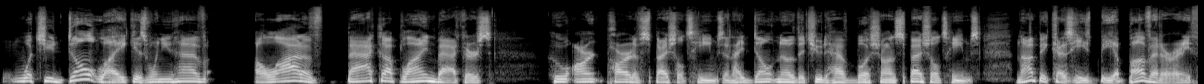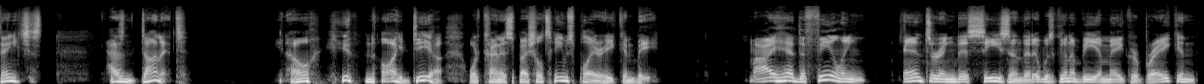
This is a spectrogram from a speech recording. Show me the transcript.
what you don't like is when you have a lot of backup linebackers who aren't part of special teams. And I don't know that you'd have Bush on special teams, not because he'd be above it or anything. He just hasn't done it. You know, you have no idea what kind of special teams player he can be. I had the feeling entering this season that it was going to be a make or break. And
